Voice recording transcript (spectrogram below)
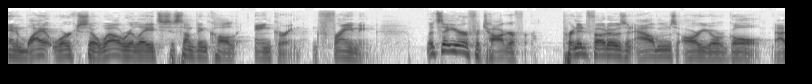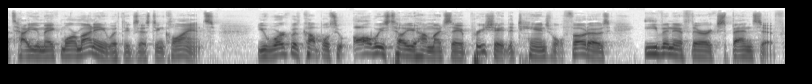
and why it works so well relates to something called anchoring and framing. Let's say you're a photographer. Printed photos and albums are your goal. That's how you make more money with existing clients. You work with couples who always tell you how much they appreciate the tangible photos, even if they're expensive.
